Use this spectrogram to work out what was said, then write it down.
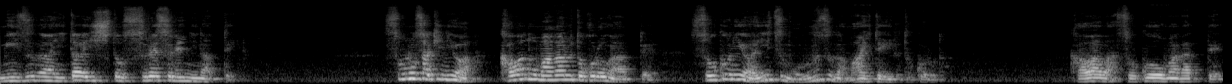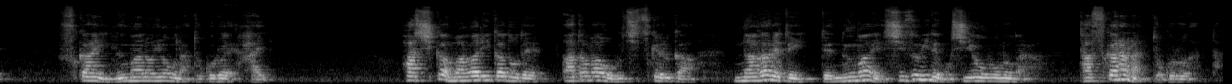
水が板石とすれすれになっている。その先には川の曲がるところがあってそこにはいつも渦が巻いているところだ。川はそこを曲がって深い沼のようなところへ入る。橋か曲がり角で頭を打ちつけるか流れていって沼へ沈みでもしようものなら助からないところだった。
